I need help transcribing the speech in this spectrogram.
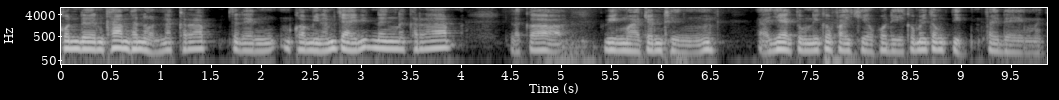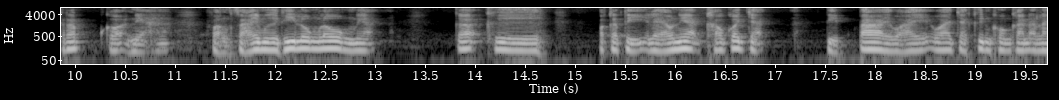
คนเดินข้ามถนนนะครับ แสดงความมีน้ำใจนิดนึงนะครับ แล้วก็วิ่งมาจนถึงแยกตรงนี้ก็ไฟเขียวพอดีก็ไม่ต้องติดไฟแดงนะครับ ก็เนี่ยฮะฝั่งซ้ายมือที่โล่งๆเนี่ยก็คือปกติแล้วเนี่ยเขาก็จะติดป้ายไว้ว่าจะขึ้นโครงการอะไร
